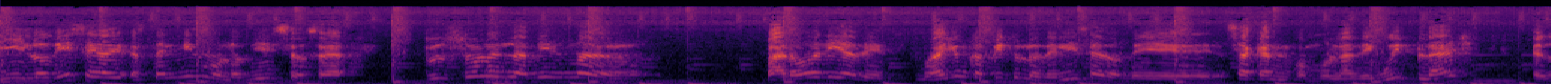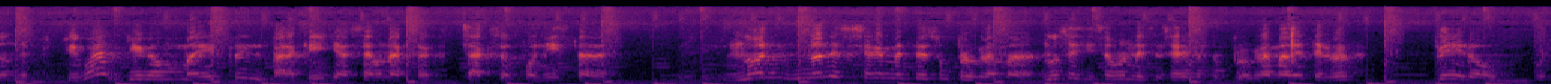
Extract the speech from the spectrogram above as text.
y lo dice, hasta él mismo lo dice, o sea, pues solo es la misma parodia de... Hay un capítulo de Lisa donde sacan como la de Whiplash, es donde pues, igual llega un maestro y para que ella sea una saxofonista no, no necesariamente es un programa, no sé si somos necesariamente un programa de terror, pero pues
